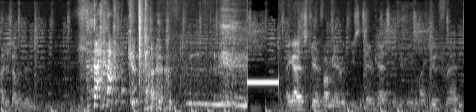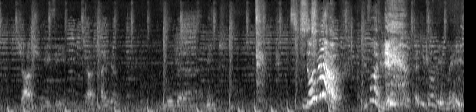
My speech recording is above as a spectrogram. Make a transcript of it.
how's your summer been? hey guys, Kieran Farmer here with Houston SaberCats interviewing my good friend Josh Vici. Josh, how you doing? Good uh, meet. Don't now! Why'd you call me mate?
